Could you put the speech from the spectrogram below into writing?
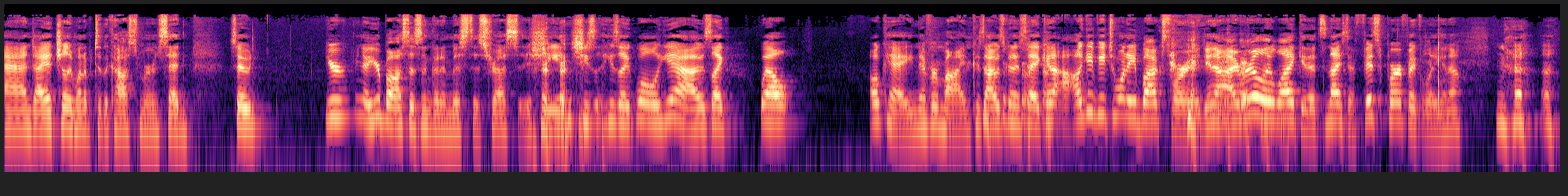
And I actually went up to the costumer and said, "So, your you know your boss isn't going to miss this dress, is she?" And she's he's like, "Well, yeah." I was like, "Well." Okay, never mind. Because I was going to say, Can I, I'll give you twenty bucks for it. You know, I really like it. It's nice. It fits perfectly. You know.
